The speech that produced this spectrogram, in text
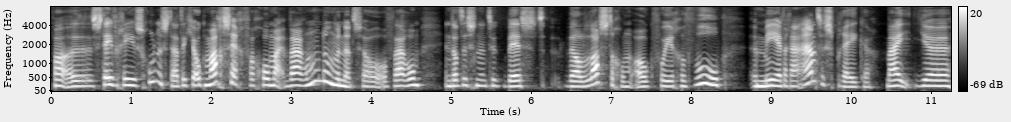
van, uh, stevig in je schoenen staat, dat je ook mag zeggen van goh, maar waarom doen we het zo? Of waarom? En dat is natuurlijk best wel lastig om ook voor je gevoel een meerdere aan te spreken. Maar je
